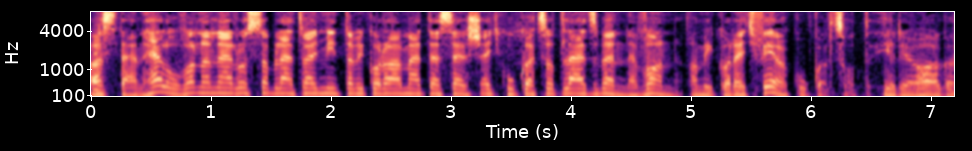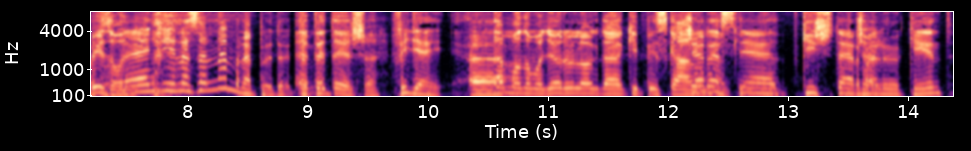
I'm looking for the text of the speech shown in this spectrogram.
Aztán, hello, van annál rosszabb látvány, mint amikor almát eszel, és egy kukacot látsz benne? Van, amikor egy fél kukacot, írja a hallgató. Bizony. De én ezen nem repődök. Tehát, figyelj. Uh, nem mondom, hogy örülök, de kipiszkálom. Cseresznye kistermelőként,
